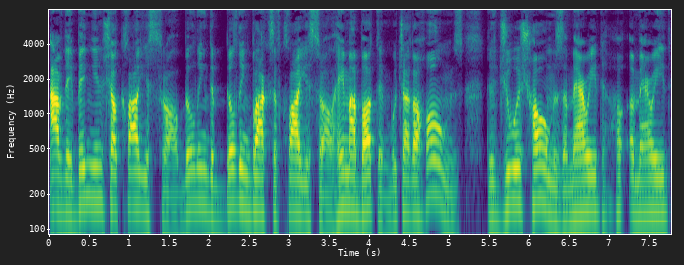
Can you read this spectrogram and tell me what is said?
Avnei Binyan shall Klal Yisrael, building the building blocks of Klal Yisrael, Hema which are the homes, the Jewish homes, a married, a married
